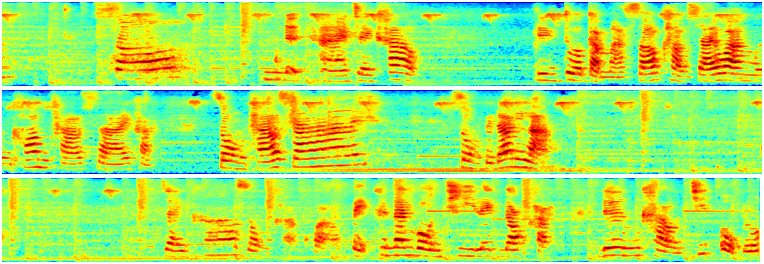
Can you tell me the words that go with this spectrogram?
มสองหนึ่งหายใจเข้า ดึงตัวกลับมาซอกเข่าซ้ายวางมือค่อมเท้าซ้ายค่ะ ส่งเท้าซ้าย ส่งไปด้านหลัง ใจเข้าส่งขาขวาเตะขึ้นด้านบนทีเล็กด็อกค่ะ ดึงเข่าชิดอกโล้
